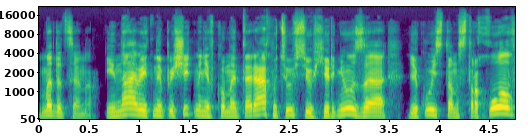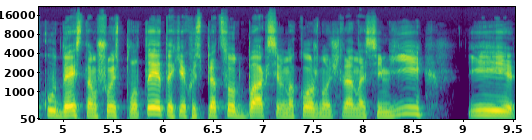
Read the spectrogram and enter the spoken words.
медицина. І навіть не пишіть мені в коментарях оцю всю херню за якусь там страховку, десь там щось платити, якихось 500 баксів на кожного члена сім'ї. І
